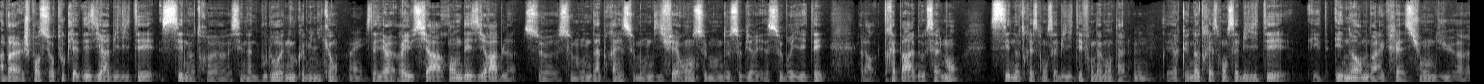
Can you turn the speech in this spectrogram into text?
Ah bah, je pense surtout que la désirabilité, c'est notre, c'est notre boulot à nous communicants. C'est-à-dire réussir à rendre désirable ce, ce monde d'après, ce monde différent, ce monde de sobriété. Alors, très paradoxalement, c'est notre responsabilité fondamentale. Mm. C'est-à-dire que notre responsabilité est énorme dans la création du, euh,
